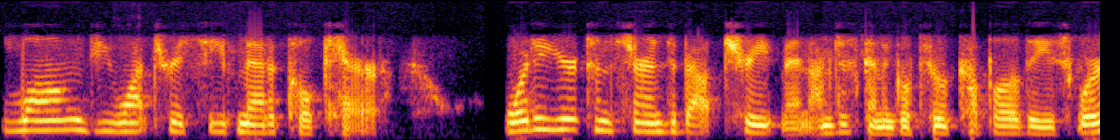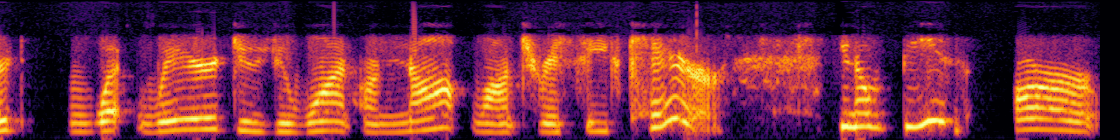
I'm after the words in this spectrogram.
long do you want to receive medical care? What are your concerns about treatment? I'm just going to go through a couple of these. Where, what, where do you want or not want to receive care? You know, these are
